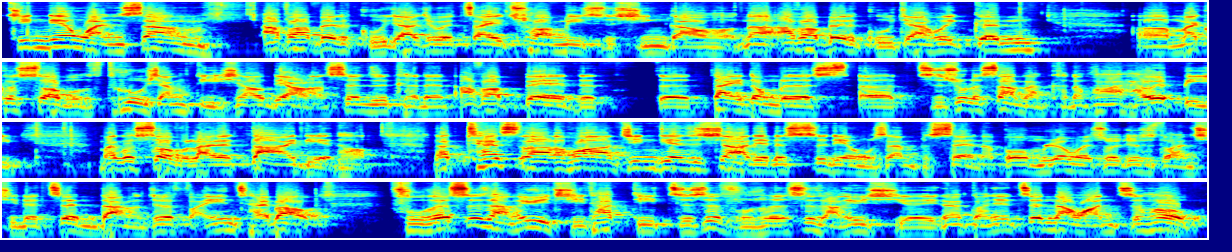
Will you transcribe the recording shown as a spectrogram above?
今天晚上，Alphabet 的股价就会再创历史新高哈。那 Alphabet 的股价会跟呃 Microsoft 互相抵消掉了，甚至可能 Alphabet 的。的带动的呃指数的上涨，可能还还会比 Microsoft 来的大一点哈。那 Tesla 的话，今天是下跌了四点五三 percent 啊。不过我们认为说就是短期的震荡，就是反映财报符合市场预期，它底只是符合市场预期而已。那短线震荡完之后，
